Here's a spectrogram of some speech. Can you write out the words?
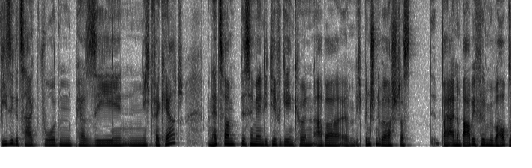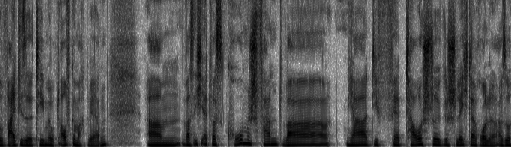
wie sie gezeigt wurden, per se nicht verkehrt. Man hätte zwar ein bisschen mehr in die Tiefe gehen können, aber ähm, ich bin schon überrascht, dass bei einem Barbie-Film überhaupt so weit diese Themen überhaupt aufgemacht werden. Ähm, was ich etwas komisch fand, war ja die vertauschte Geschlechterrolle. Also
